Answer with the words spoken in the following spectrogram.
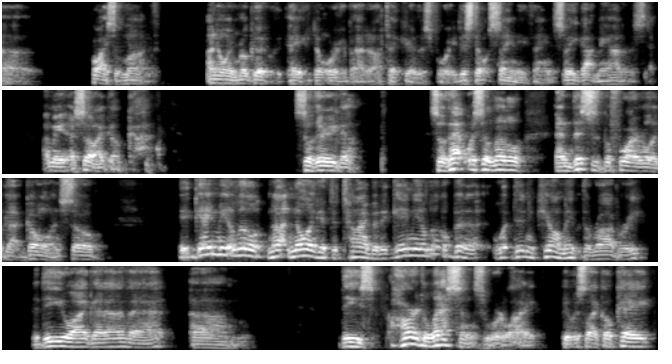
uh, twice a month. I know him real good. Hey, don't worry about it. I'll take care of this for you. Just don't say anything." So he got me out of it. I mean, so I go, God. So there you go. So that was a little, and this is before I really got going. So it gave me a little, not knowing at the time, but it gave me a little bit of what didn't kill me, the robbery, the DUI got out of that. Um, these hard lessons were like, it was like, okay,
